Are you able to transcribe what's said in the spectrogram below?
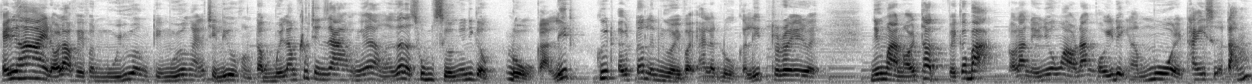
Cái thứ hai đó là về phần mùi hương thì mùi hương này nó chỉ lưu khoảng tầm 15 phút trên da nghĩa là nó rất là sung sướng như kiểu đổ cả lít quýt tất lên người vậy hay là đổ cả lít tre vậy. Nhưng mà nói thật với các bạn đó là nếu như ông nào đang có ý định là mua để thay sữa tắm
